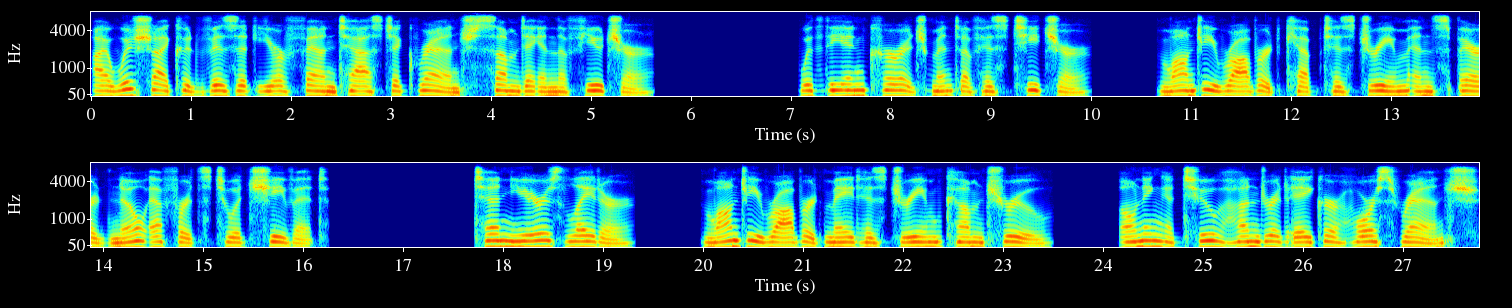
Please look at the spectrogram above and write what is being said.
I wish I could visit your fantastic ranch someday in the future. With the encouragement of his teacher, Monty Robert kept his dream and spared no efforts to achieve it. Ten years later, Monty Robert made his dream come true, owning a 200-acre horse ranch.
